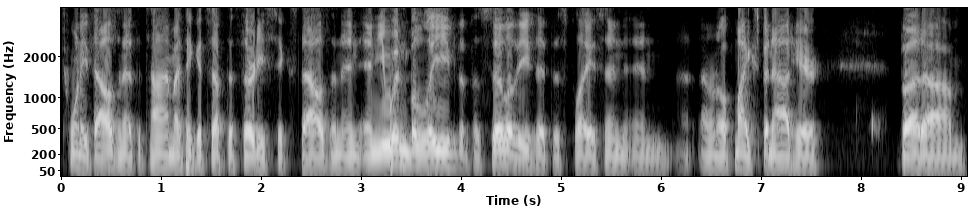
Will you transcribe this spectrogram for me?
twenty thousand at the time. I think it's up to thirty six thousand, and and you wouldn't believe the facilities at this place. And and I don't know if Mike's been out here, but um,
